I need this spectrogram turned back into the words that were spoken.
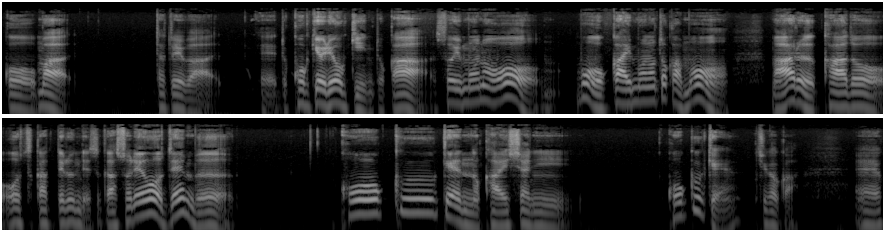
こうまあ例えば、えーと公共料金とかそういうものをもうお買い物とかも、まあ、あるカードを使ってるんですがそれを全部航空券の会社に航空券？違うか、えー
